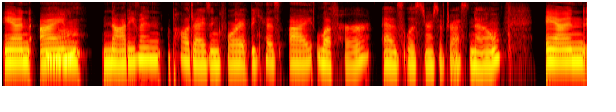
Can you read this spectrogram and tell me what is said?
And I'm not even apologizing for it because I love her, as listeners of Dress know. And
